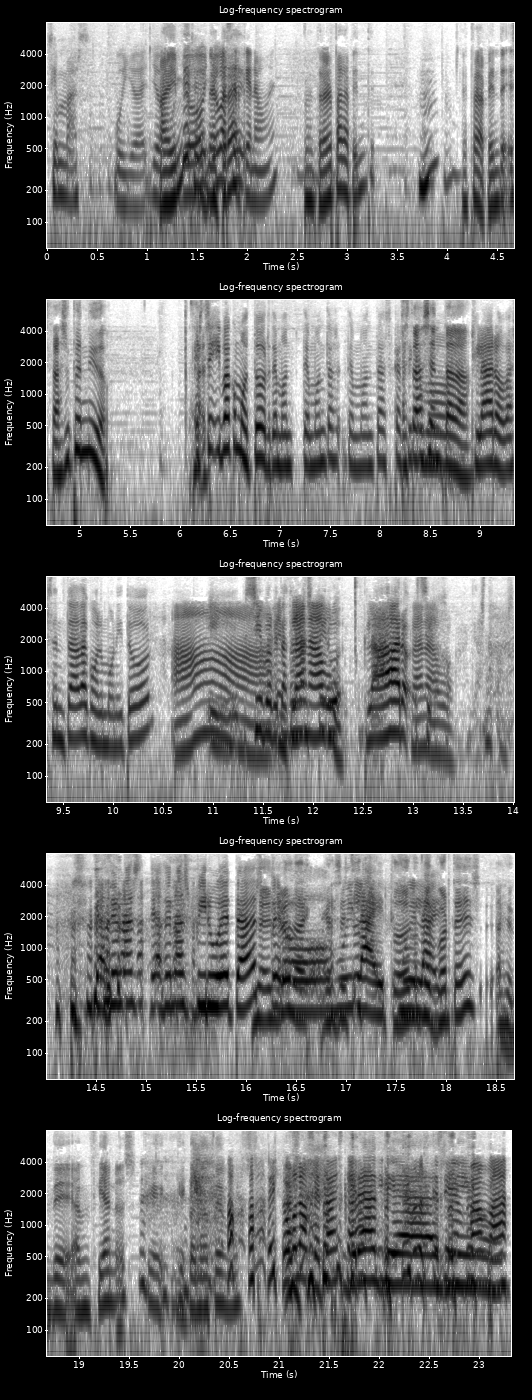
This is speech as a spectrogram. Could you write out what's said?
sin más. Uy, yo, yo, A mí me- yo, me yo voy a ser que no, ¿eh? Me trae el parapente. ¿Mm? El parapente. ¿Está suspendido? Este iba con motor, te, mon- te montas, te montas casi Estaba como- sentada. Claro, vas sentada con el monitor. Ah, y, sí, porque te en hace plan unas Claro, Plan sí, Te hace unas, te hace unas piruetas, pero muy light, todos muy los light. deportes de ancianos que, que conocemos. Luego la petanca. Gracias. que fama.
